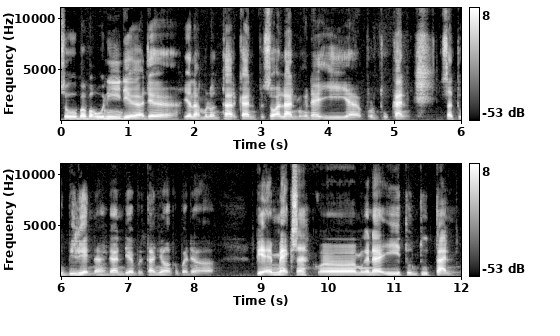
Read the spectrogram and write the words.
So baru-baru ni dia ada ialah melontarkan persoalan mengenai uh, peruntukan 1 bilion uh, dan dia bertanya kepada PMX uh, uh, mengenai tuntutan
